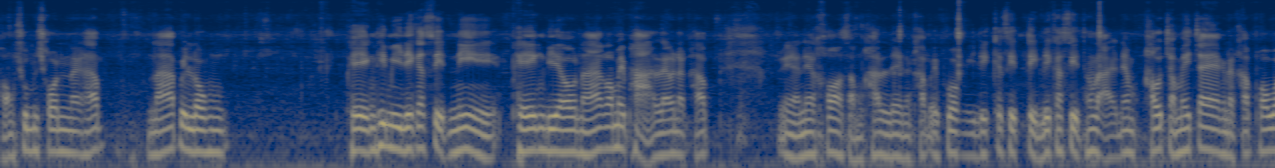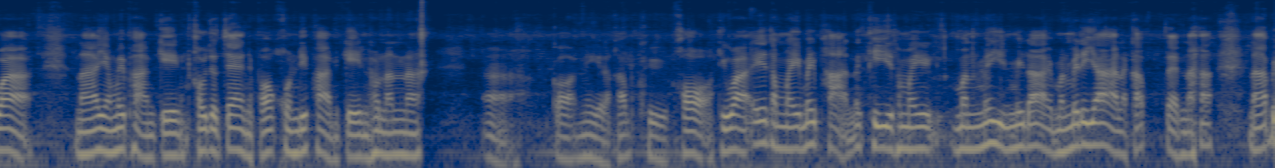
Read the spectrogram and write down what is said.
ของชุมชนนะครับนะไปลงเพลงที่มีลิขสิทธิ์นี่เพลงเดียวนะก็ไม่ผ่านแล้วนะครับเนี่ยเนี่ยข้อสำคัญเลยนะครับไอ้พวกมีลิขสิทธิ์ติดลิขสิทธิ์ทั้งหลายเนี่ยเขาจะไม่แจ้งนะครับ เพราะว่านะยังไม่ผ่านเกณฑ์เขาจะแจ้งเฉพาะคนที่ผ่านเกณฑ์เท่านั้นนะอ่า ก็นี่แหละครับ คือข้อที่ว่า เอ๊ะทำไมไม่ผ่านสักทีทำไมมันไม่ไม่ได้ มันไม่ได้ยากนะครับ แต่นะนะไป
